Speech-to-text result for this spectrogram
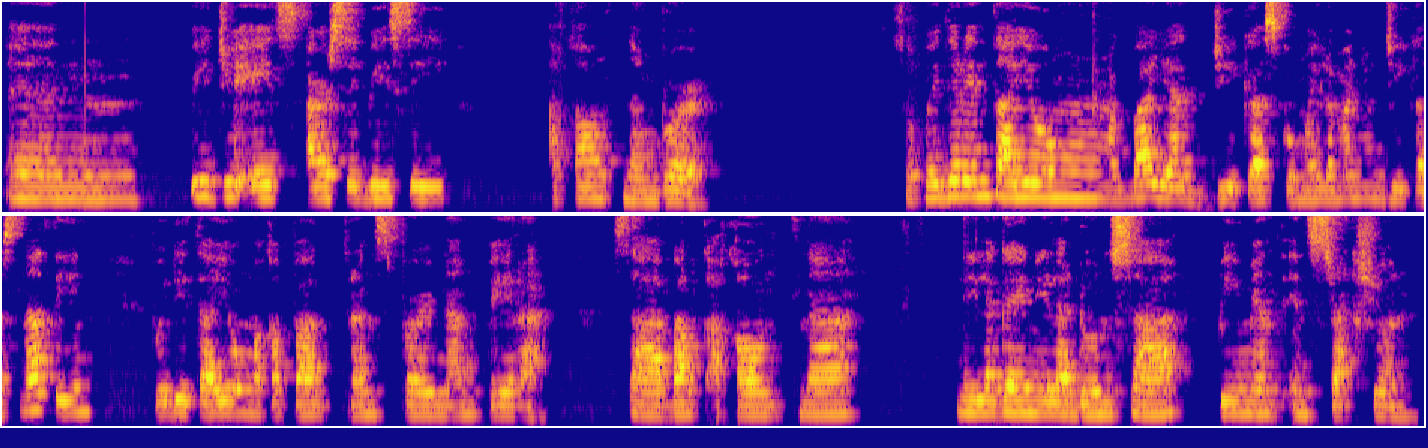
And PGH RCBC account number. So, pwede rin tayong magbayad GCash kung may laman yung GCash natin, pwede tayong makapag-transfer ng pera sa bank account na nilagay nila doon sa payment instruction.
